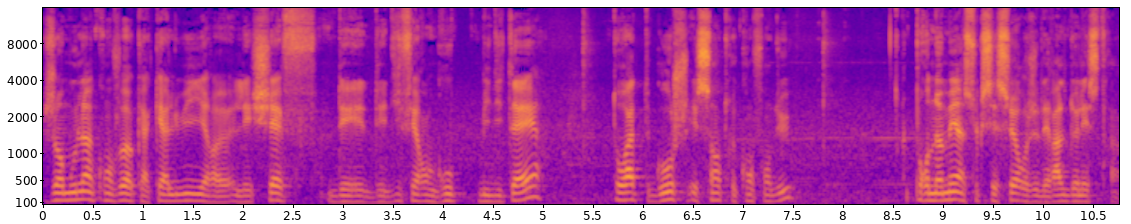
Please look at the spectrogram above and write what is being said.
Jean Moulin convoque à Caluire euh, les chefs des, des différents groupes militaires, droite, gauche et centre confondus, pour nommer un successeur au général de l'Estrin.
